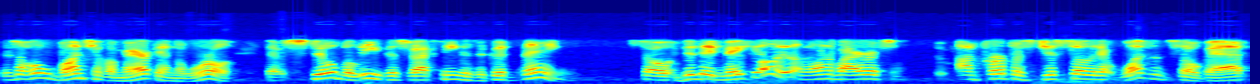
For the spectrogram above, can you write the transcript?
there's a whole bunch of America in the world that still believe this vaccine is a good thing. So, did they make it oh, coronavirus on purpose just so that it wasn't so bad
